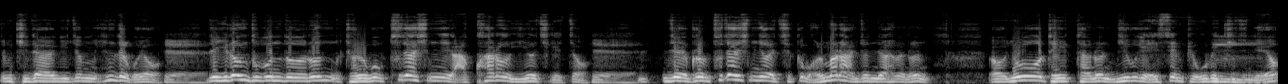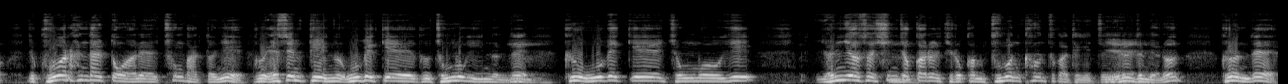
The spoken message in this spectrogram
좀 기대하기 좀 힘들고요. 예. 이제 이런 부분들은 결국 투자 심리 악화로 이어지겠죠. 예. 이제 그럼 투자 심리가 지금 얼마나 안 좋냐 하면은 어, 요 데이터는 미국의 S&P 500 기준이에요. 이제 9월 한 달 동안에 총 봤더니 그 S&P에 있는 500개 그 종목이 있는데 그 500개 종목이 연이어서 신저가를 기록하면 두 번 카운트가 되겠죠. 예. 예를 들면은 그런데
